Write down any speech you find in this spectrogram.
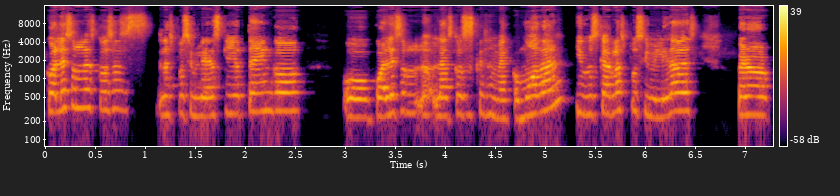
cuáles son las cosas, las posibilidades que yo tengo o cuáles son las cosas que se me acomodan y buscar las posibilidades. Pero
